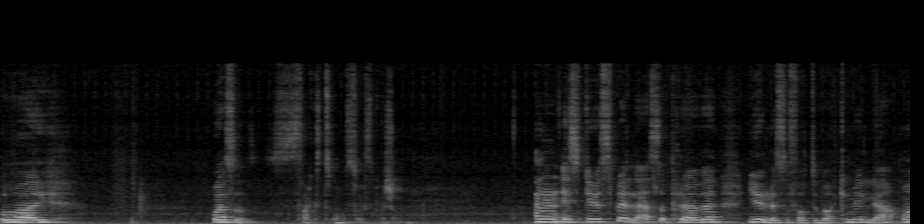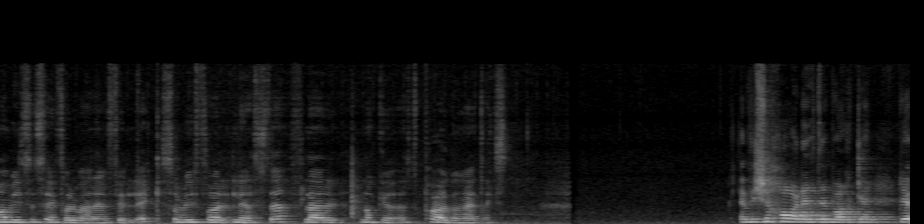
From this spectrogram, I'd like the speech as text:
Og hun er som sagt omsorgsperson. Mm, I skuespillet så prøver Julius å få tilbake Milja, og han viser seg for å være en fyllik, som vi får lese flere, noe, et par ganger i teksten. Jeg vil ikke ha deg tilbake. Det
